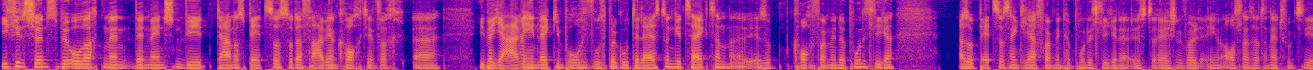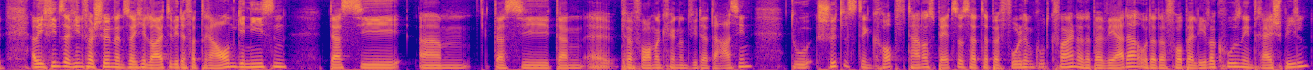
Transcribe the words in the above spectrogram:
ich finde es schön zu beobachten, wenn, wenn Menschen wie Thanos Betzos oder Fabian Koch, die einfach äh, über Jahre hinweg im Profifußball gute Leistung gezeigt haben, äh, also Koch vor allem in der Bundesliga, also Betzos eigentlich auch vor allem in der Bundesliga, in der österreichischen, weil im Ausland hat er nicht funktioniert. Aber ich finde es auf jeden Fall schön, wenn solche Leute wieder Vertrauen genießen, dass sie, ähm, dass sie dann äh, performen können und wieder da sind. Du schüttelst den Kopf. Thanos Betzos hat er bei Fulham gut gefallen oder bei Werder oder davor bei Leverkusen in drei Spielen.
